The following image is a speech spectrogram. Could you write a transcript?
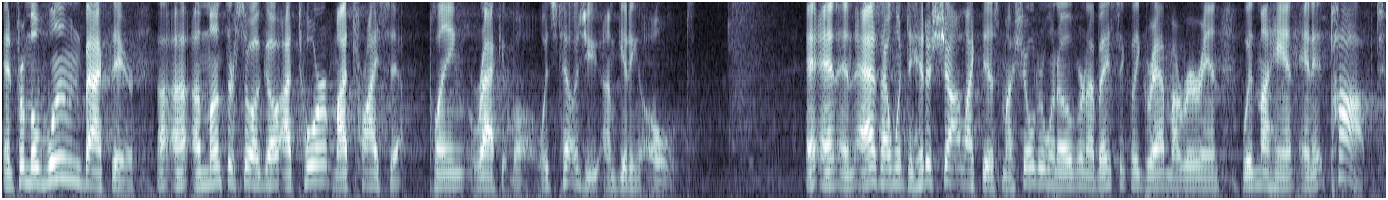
And from a wound back there. a, a month or so ago, I tore my tricep playing racquetball, which tells you I'm getting old. And, and, and, as I went to hit a shot like this, my shoulder went over and I basically grabbed my rear end with my hand and it popped.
